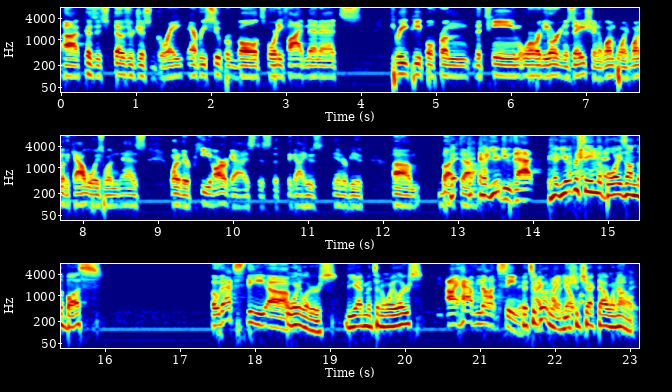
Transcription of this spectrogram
because it's those are just great. Every Super Bowl, it's 45 minutes. Three people from the team or the organization. At one point, one of the Cowboys one has one of their PR guys, just the, the guy who's interviewed. Um, but uh, Have I can you- do that. Have you ever seen the boys on the bus? Oh, that's the. Um, Oilers, the Edmonton Oilers. I have not seen it. It's a good I- I one. You should check that one out.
